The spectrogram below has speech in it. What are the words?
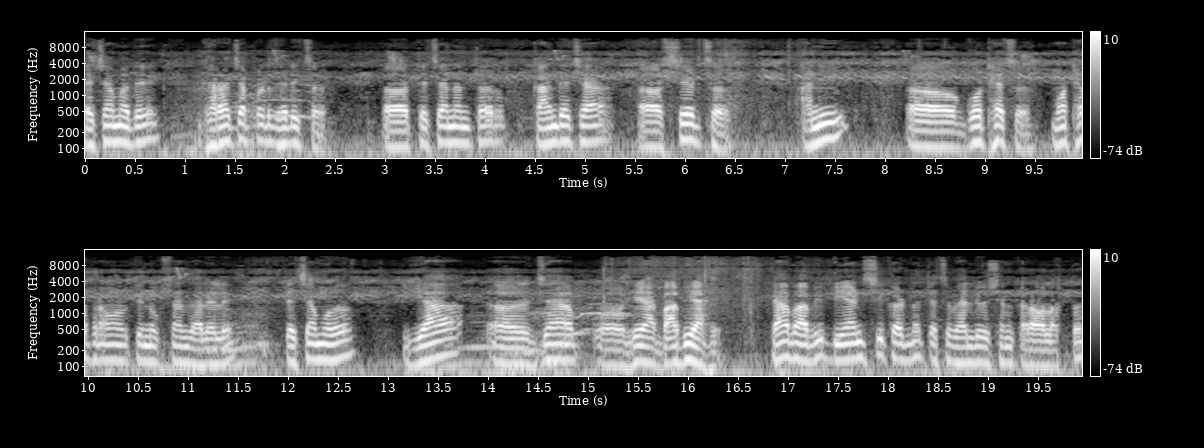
याच्यामध्ये घराच्या पडझडीचं त्याच्यानंतर कांद्याच्या शेडचं आणि गोठ्याचं मोठ्या प्रमाणावरती नुकसान झालेलं आहे. त्याच्यामुळं या ज्या हे बाबी आहे त्या बाबी बी अँड सीकडनं त्याचं व्हॅल्युएशन करावं लागतं.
